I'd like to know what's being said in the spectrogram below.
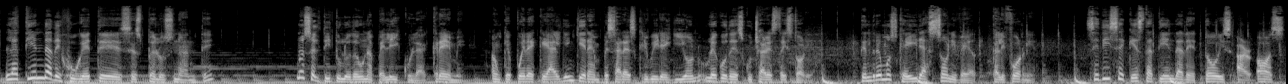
¿La tienda de juguetes espeluznante? No es el título de una película, créeme, aunque puede que alguien quiera empezar a escribir el guion luego de escuchar esta historia. Tendremos que ir a Sunnyvale, California. Se dice que esta tienda de Toys R Us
